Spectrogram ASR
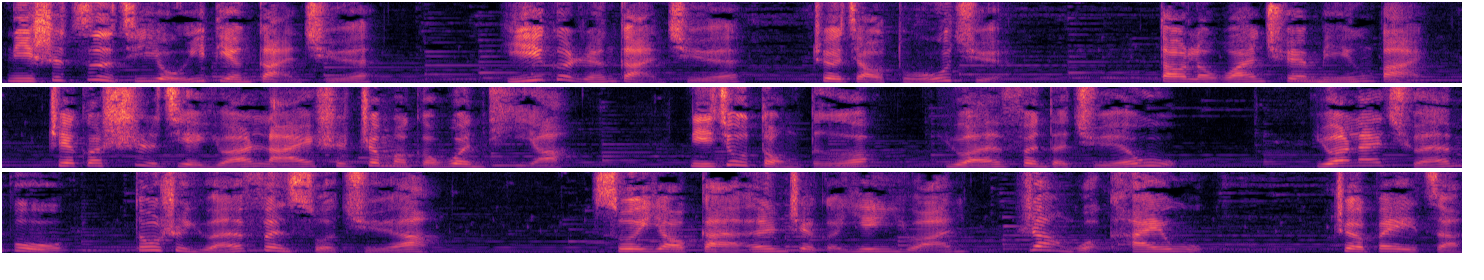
你是自己有一点感觉，一个人感觉，这叫独觉。到了完全明白这个世界原来是这么个问题啊，你就懂得缘分的觉悟，原来全部都是缘分所决啊。所以要感恩这个因缘，让我开悟。这辈子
